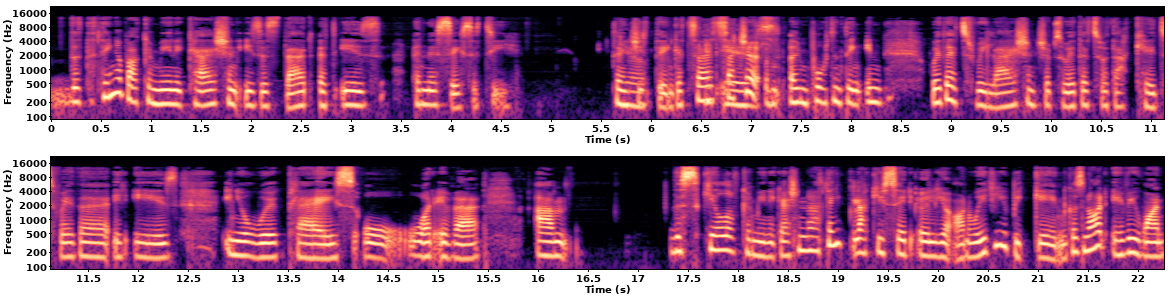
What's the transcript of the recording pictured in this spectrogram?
the, the thing about communication is is that it is a necessity. Don't Yeah. you think it's, It such a, an important thing in whether it's relationships, whether it's with our kids, whether it is in your workplace or whatever. Um, the skill of communication. And I think, like you said earlier on, where do you begin? Because not everyone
